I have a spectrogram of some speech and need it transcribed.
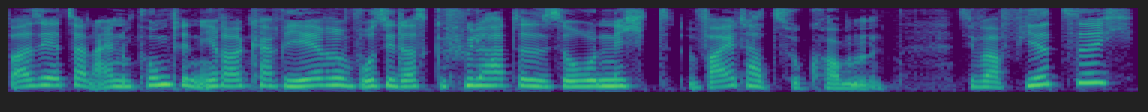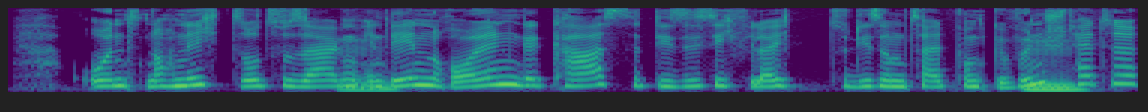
war sie jetzt an einem Punkt in ihrer Karriere, wo sie das Gefühl hatte, so nicht weiterzukommen. Sie war 40 und noch nicht sozusagen in den Rollen gecastet, die sie sich vielleicht zu diesem Zeitpunkt gewünscht hätte.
